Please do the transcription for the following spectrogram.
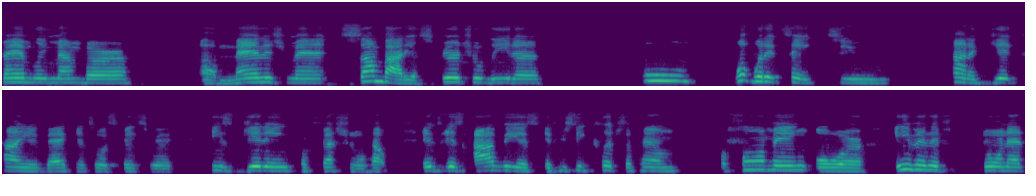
family member, a management, somebody, a spiritual leader? Who, what would it take to kind of get Kanye back into a space where he's getting professional help? It's, it's obvious if you see clips of him performing or even if doing that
